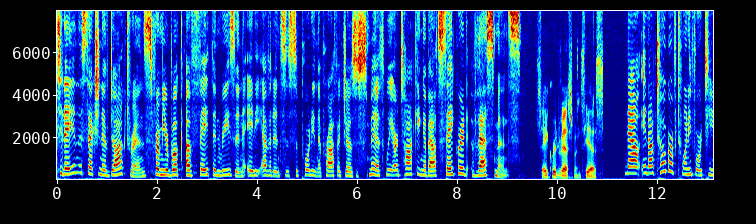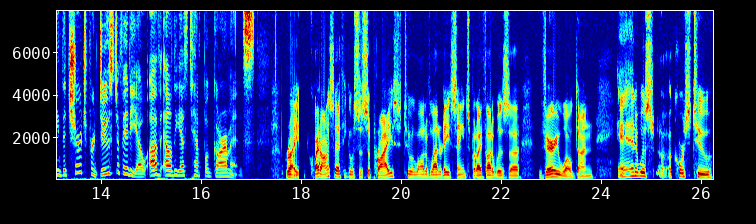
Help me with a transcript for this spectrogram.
Today, in the section of doctrines from your book of Faith and Reason 80 Evidences Supporting the Prophet Joseph Smith, we are talking about sacred vestments. Sacred vestments, yes. Now, in October of 2014, the church produced a video of LDS temple garments. Right. Quite honestly, I think it was a surprise to a lot of Latter day Saints, but I thought it was uh, very well done. And it was, uh, of course, to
